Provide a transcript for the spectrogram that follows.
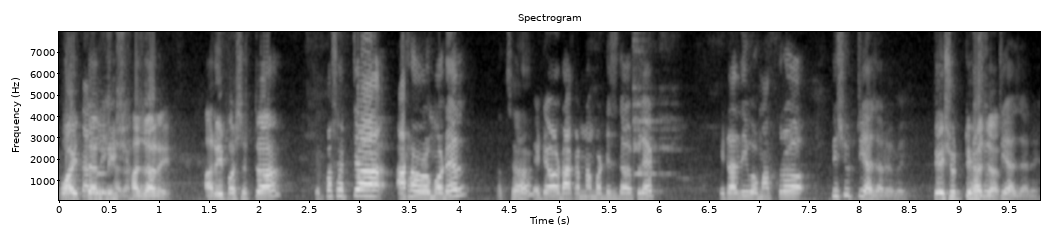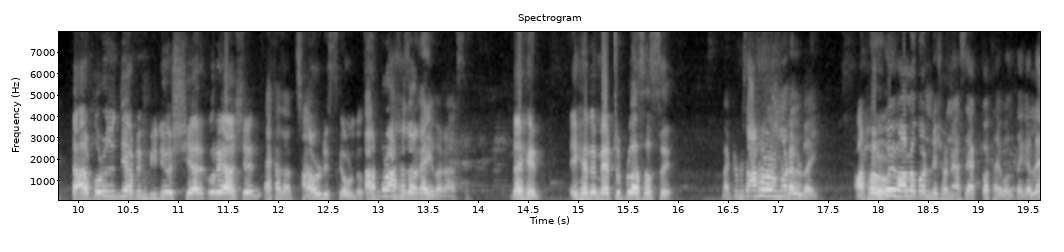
পঁয়তাল্লিশ হাজারে। আর এই পাশেরটা? এর পাশেরটা আঠারো মডেল আচ্ছা। এটাও ঢাকার নাম্বার ডিজিটাল প্লেট এটা দিব মাত্র তেষট্টি হাজারে ভাই। তেষট্টি হাজার। তারপরে যদি আপনি ভিডিও শেয়ার করে আসেন দেখা যাচ্ছে। আরও ডিসকাউন্ট তারপর আসা যাওয়া গাড়ি ভাড়া আছে। দেখেন এখানে মেট্রো প্লাস আছে। মেট্রো প্লাস আঠারো মডেল ভাই। আঠারো। খুবই ভালো কন্ডিশনে আছে এক কথায় বলতে গেলে।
